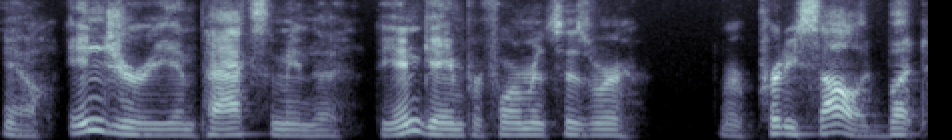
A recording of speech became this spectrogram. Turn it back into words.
you know injury impacts. I mean, the the in game performances were were pretty solid. But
